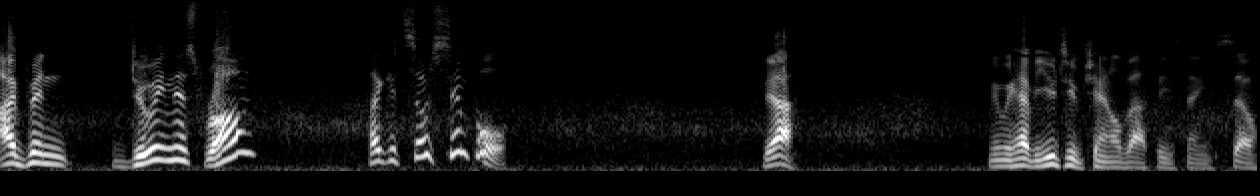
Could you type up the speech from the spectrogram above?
I've been doing this wrong? Like it's so simple. Yeah. I mean, we have a YouTube channel about these things, so.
